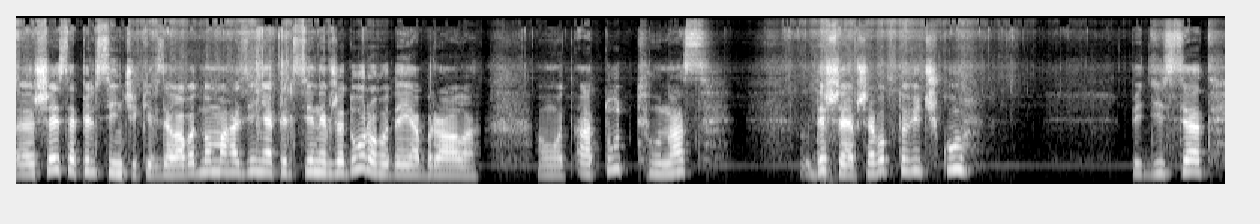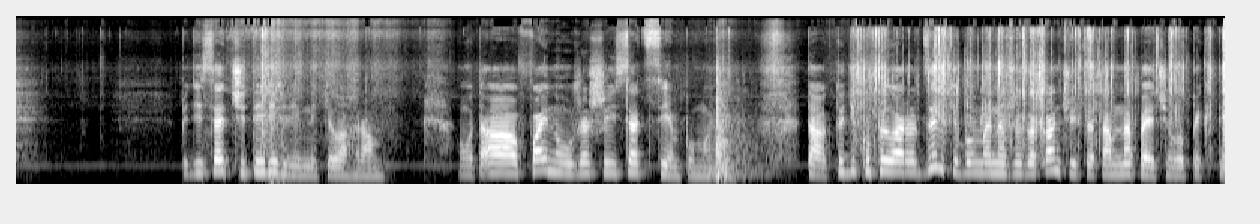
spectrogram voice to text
Е, Шесть апельсинчиків взяла. В одному магазині апельсини вже дорого, де я брала. От, а тут у нас дешевше в оптовічку. 50, 54 гривни кілограм. От, а файно вже 67, по-моєму. Так, тоді купила родзинки, бо в мене вже закінчується там на печиво пекти.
